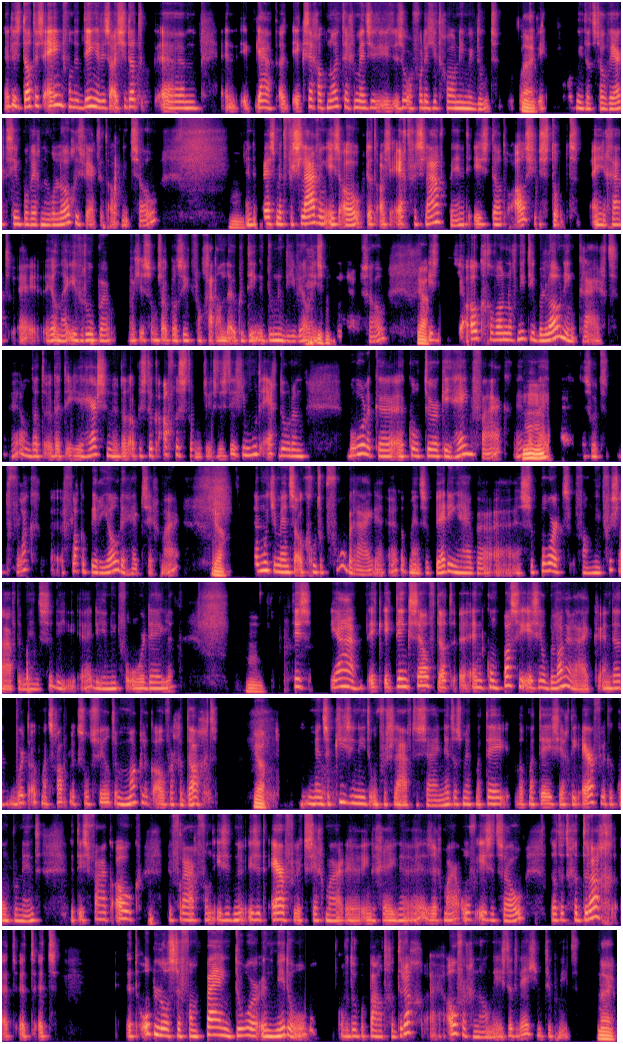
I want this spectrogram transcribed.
dus dat is een van de dingen. Dus als je dat. Um, en ik, ja, ik zeg ook nooit tegen mensen: zorg ervoor dat je het gewoon niet meer doet. Want nee. ik ook niet dat het zo werkt. Simpelweg neurologisch werkt het ook niet zo. Hmm. En de pest met verslaving is ook dat als je echt verslaafd bent, is dat als je stopt en je gaat eh, heel naïef roepen, wat je soms ook wel ziet van ga dan leuke dingen doen die je wel inspireren of zo, ja. is dat je ook gewoon nog niet die beloning krijgt. Hè? Omdat dat in je hersenen dat ook een stuk afgestompt is. Dus, dus je moet echt door een behoorlijke uh, cold turkey heen vaak, hè, waarbij hmm. je een soort vlak, vlakke periode hebt, zeg maar. Ja daar moet je mensen ook goed op voorbereiden. Hè? Dat mensen bedding hebben en uh, support van niet verslaafde mensen die, hè, die je niet veroordelen. Hmm. Het is, ja, ik, ik denk zelf dat, uh, en compassie is heel belangrijk. En daar wordt ook maatschappelijk soms veel te makkelijk over gedacht. Ja mensen kiezen niet om verslaafd te zijn. Net als met Matthé, wat Matthé zegt, die erfelijke component. Het is vaak ook de vraag van, is het, is het erfelijk, zeg maar, uh, in degene, hè, zeg maar, of is het zo dat het gedrag, het, het, het, het oplossen van pijn door een middel, of door bepaald gedrag eh, overgenomen is. Dat weet je natuurlijk niet. Nee.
